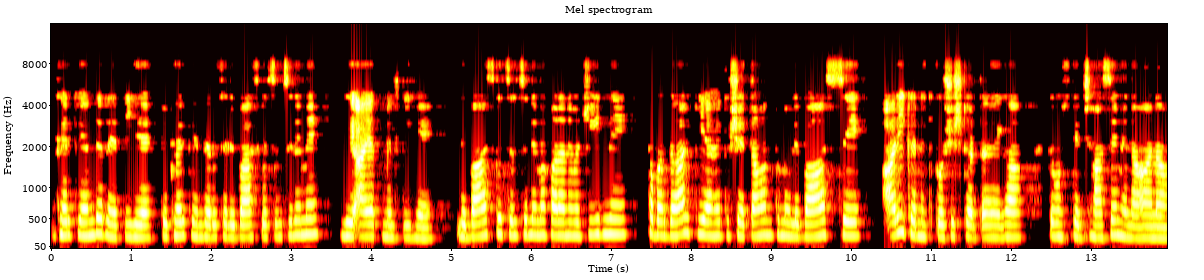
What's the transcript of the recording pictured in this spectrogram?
گھر کے اندر رہتی ہے تو گھر کے اندر اسے لباس کے سلسلے میں رعایت ملتی ہے۔ لباس کے سلسلے میں قرآن مجید نے خبردار کیا ہے کہ شیطان تمہیں لباس سے آری کرنے کی کوشش کرتا رہے گا۔ تو اس کے جھانسے میں نہ آنا۔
